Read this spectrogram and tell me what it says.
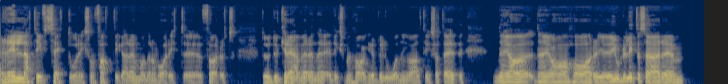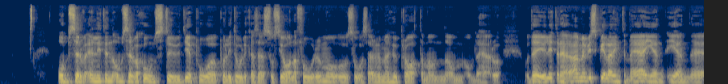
relativt sett då liksom fattigare än vad den har varit eh, förut du, du kräver en, eh, liksom en högre belåning och allting. Så att det, när, jag, när jag har, jag gjorde lite så här ehm, en liten observationsstudie på, på lite olika så sociala forum och, och så, så här, hur, hur pratar man om, om det här? Och, och det är ju lite det här, ah, men vi spelar inte med i, en, i en, eh,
